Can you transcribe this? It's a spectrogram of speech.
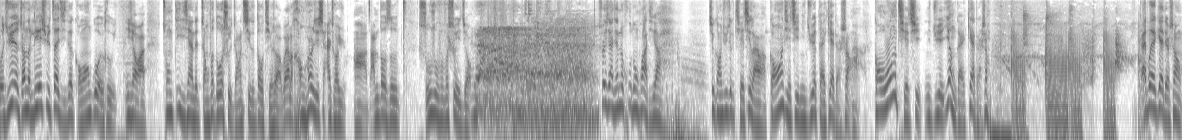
我觉得真的连续这几天高温过以后，你想啊，从地底下的蒸发多水蒸气的到天上，完了很快就下一场雨啊！咱们到时候舒舒服服睡一觉。说一下今天的互动话题啊，就根据这个天气来吧。高温天气，你觉得该干点啥啊？高温天气，你觉得应该干点啥？该不该干点啥？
